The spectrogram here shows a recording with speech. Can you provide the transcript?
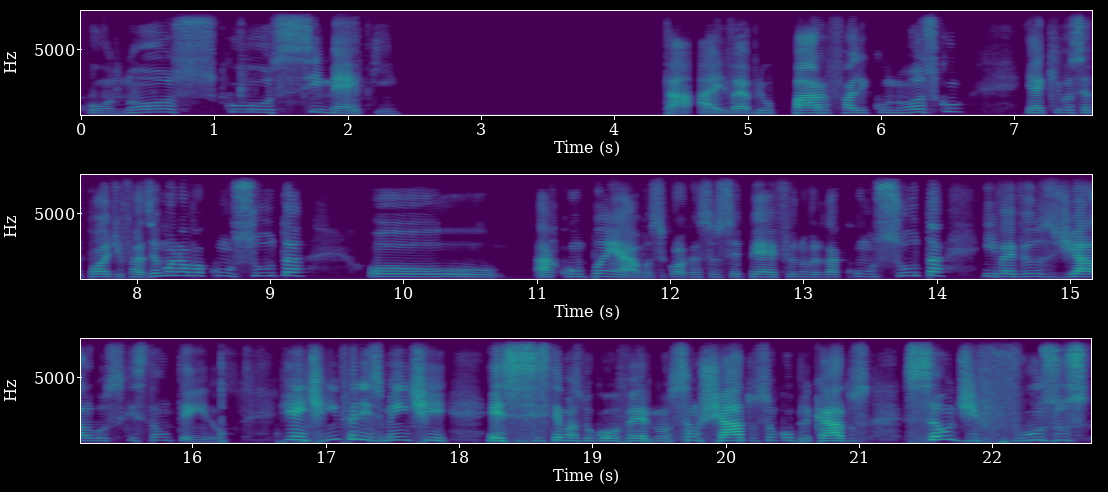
conosco CIMEC. Tá? Aí ele vai abrir o par Fale Conosco e aqui você pode fazer uma nova consulta ou acompanhar. Você coloca seu CPF, o número da consulta e vai ver os diálogos que estão tendo. Gente, infelizmente esses sistemas do governo são chatos, são complicados, são difusos.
